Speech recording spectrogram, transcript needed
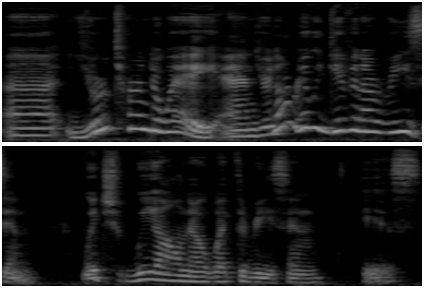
uh, you're turned away and you're not really given a reason, which we all know what the reason is.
